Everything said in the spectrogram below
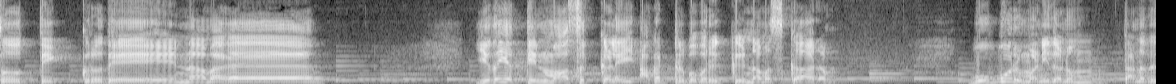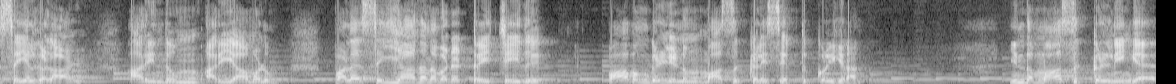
சுத்திக்ருதே நமக. இதயத்தின் மாசுக்களை அகற்றுபவருக்கு நமஸ்காரம். ஒவ்வொரு மனிதனும் தனது செயல்களால் அறிந்தும் அறியாமலும் பல செய்யாதனவற்றை செய்து பாவங்கள் எனும் மாசுக்களை சேர்த்துக் கொள்கிறான். இந்த மாசுக்கள் நீங்க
